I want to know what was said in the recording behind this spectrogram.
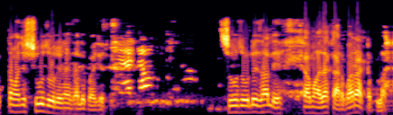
फक्त माझे शूज ओले नाही झाले पाहिजेत. शूज ओले झाले का माझा कारभार आटपला.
